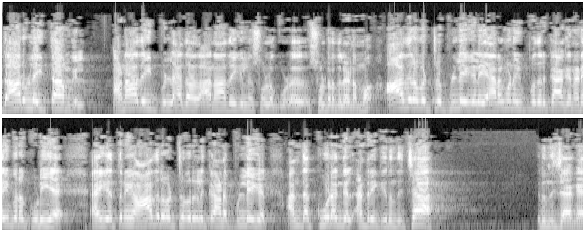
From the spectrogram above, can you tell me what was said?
தாருலை தாம்கள் அனாதை பிள்ளை அதாவது அனாதைகள் சொல்லக்கூட சொல்றதுல என்னமோ ஆதரவற்ற பிள்ளைகளை அரவணைப்பதற்காக நடைபெறக்கூடிய எத்தனையோ ஆதரவற்றவர்களுக்கான பிள்ளைகள் அந்த கூடங்கள் அன்றைக்கு இருந்துச்சா? இருந்துச்சாங்க?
